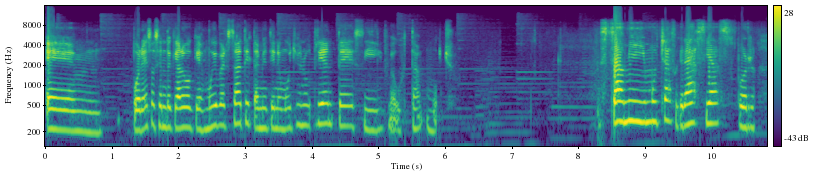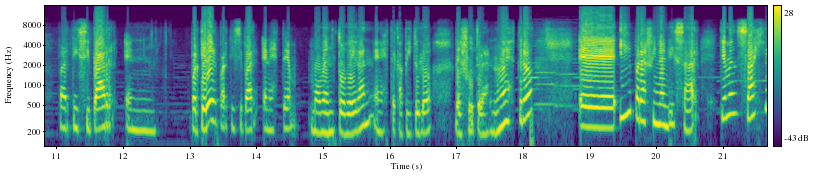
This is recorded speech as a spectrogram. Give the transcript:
Em, por eso siento que algo que es muy versátil, también tiene muchos nutrientes y me gusta mucho. Sami, muchas gracias por participar en por querer participar en este momento vegan, en este capítulo del futuro es nuestro. Eh, y para finalizar, ¿qué mensaje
